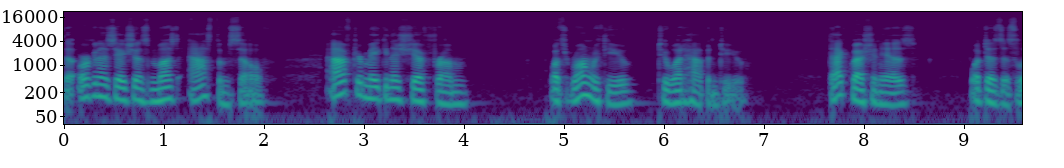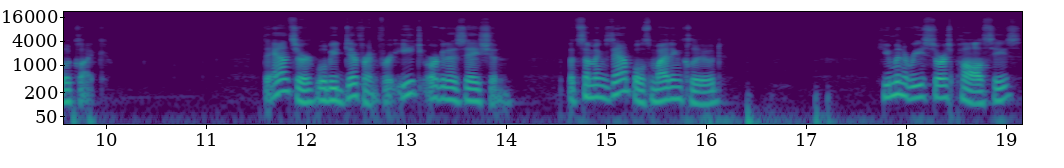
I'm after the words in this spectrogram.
that organizations must ask themselves after making the shift from what's wrong with you to what happened to you. That question is what does this look like? The answer will be different for each organization, but some examples might include human resource policies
